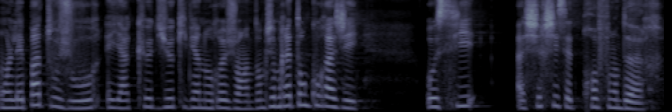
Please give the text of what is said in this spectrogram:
On ne l'est pas toujours et il n'y a que Dieu qui vient nous rejoindre. Donc j'aimerais t'encourager aussi à chercher cette profondeur.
